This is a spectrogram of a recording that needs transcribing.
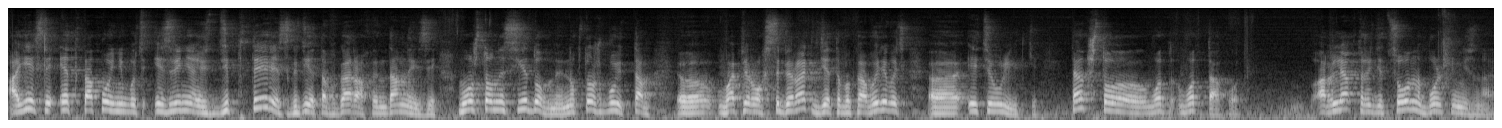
А если это какой-нибудь, извиняюсь, диптерис где-то в горах Индонезии, может он и съедобный, но кто же будет там, э, во-первых, собирать, где-то выковыривать э, эти улитки. Так что вот, вот так вот. Орляк традиционно больше не знаю.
